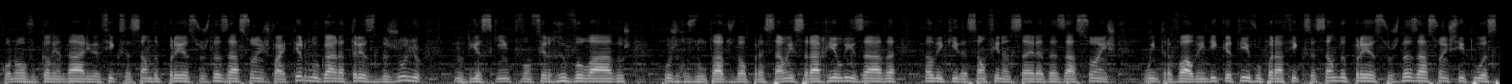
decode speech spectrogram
Com o novo calendário, a fixação de preços das ações vai ter lugar a 13 de julho. No dia seguinte vão ser revelados os resultados da operação e será realizada a liquidação financeira das ações. O intervalo indicativo para a fixação de preços das ações situa-se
